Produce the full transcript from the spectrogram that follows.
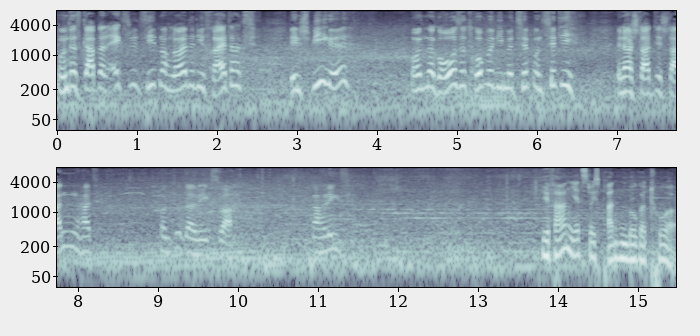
Und es gab dann explizit noch Leute, die freitags den Spiegel und eine große Truppe, die mit Tipp und City in der Stadt gestanden hat und unterwegs war. Nach links. Wir fahren jetzt durchs Brandenburger Tor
